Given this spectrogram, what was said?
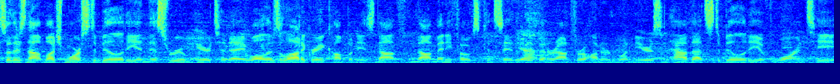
So there's not much more stability in this room here today. While there's a lot of great companies, not not many folks can say that Yeah. they've been around for 101 years and have that stability of warranty.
